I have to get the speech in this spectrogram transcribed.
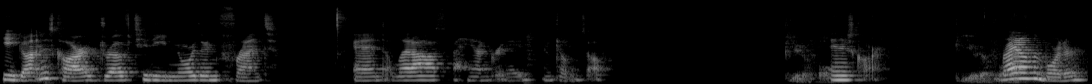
he got in his car, drove to the northern front, and let off a hand grenade and killed himself. Beautiful. In his car. Beautiful. Right on the border.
